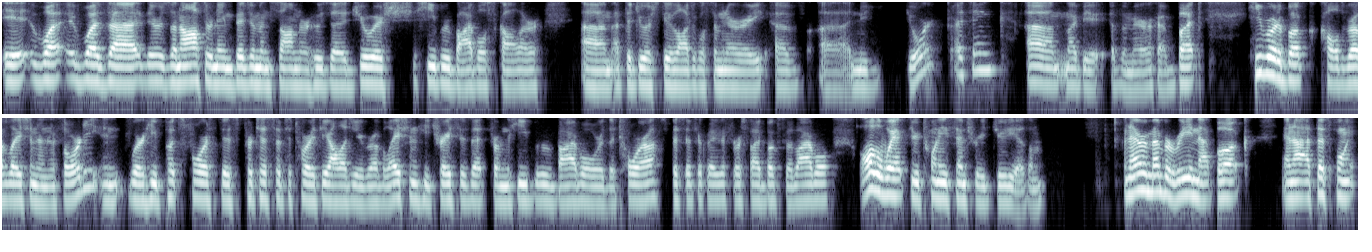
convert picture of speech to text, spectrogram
it what it was uh, there's an author named Benjamin Sommer who's a Jewish Hebrew Bible scholar um, at the Jewish Theological Seminary of uh, New York, I think, um, might be of America, but he wrote a book called Revelation and Authority, and where he puts forth this participatory theology of revelation. He traces it from the Hebrew Bible or the Torah, specifically the first five books of the Bible, all the way up through 20th century Judaism. And I remember reading that book, and I, at this point,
